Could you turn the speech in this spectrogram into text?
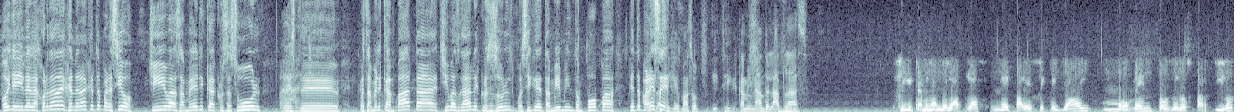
Oye, y de la jornada en general, ¿qué te pareció? Chivas, América, Cruz Azul, este, pues América empata, Chivas gana y Cruz Azul pues sigue también Minton Popa. ¿Qué te Atlas parece? Sigue, más, sigue caminando el Atlas. Sigue caminando el Atlas. Me parece que ya hay momentos de los partidos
